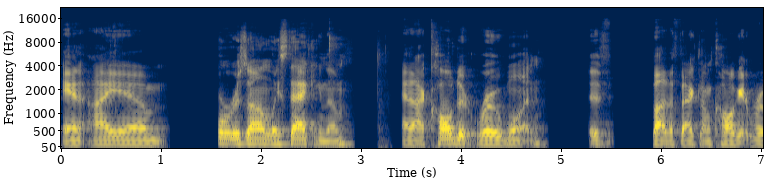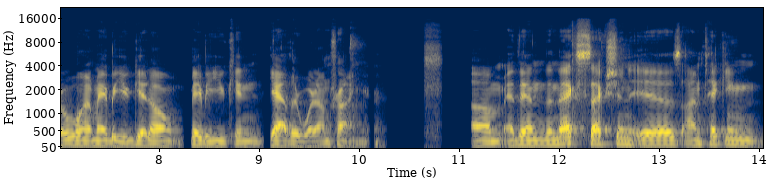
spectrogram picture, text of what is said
and I am horizontally stacking them, and I called it row one. If by the fact I'm calling it row one, maybe you get on, maybe you can gather what I'm trying here. Um, and then the next section is I'm taking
